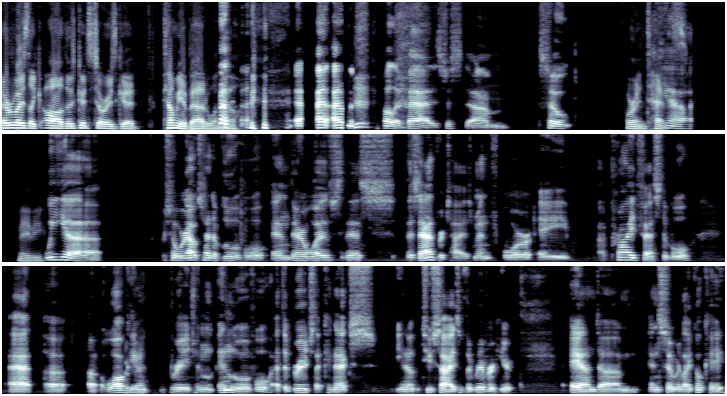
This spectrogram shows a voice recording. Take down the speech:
Everybody's like, "Oh, those good stories, good." Tell me a bad one though. I, I don't know call it bad. It's just um so or intense. Yeah. Maybe. We uh so we're outside of Louisville and there was this this advertisement for a, a pride festival at a, a walking okay. bridge in, in Louisville at the bridge that connects you know the two sides of the river here and um, and so we're like okay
